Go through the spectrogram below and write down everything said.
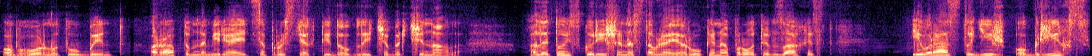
обгорнуту в бинт, раптом наміряється простягти до обличчя Берчинала, але той скоріше наставляє руки напротив захист, і враз тоді ж обрігс,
